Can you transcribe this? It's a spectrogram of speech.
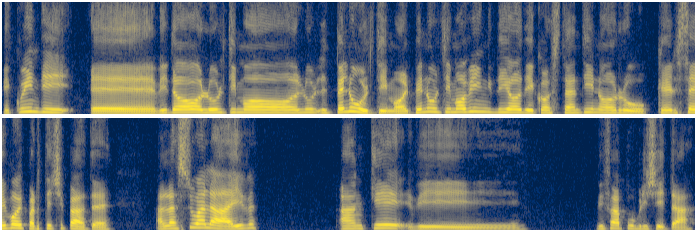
E quindi eh, vi do l'ultimo il penultimo il penultimo video di costantino ru che se voi partecipate alla sua live anche vi vi fa pubblicità.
